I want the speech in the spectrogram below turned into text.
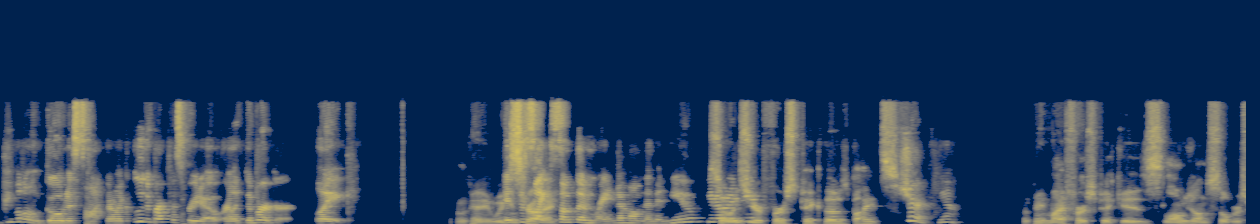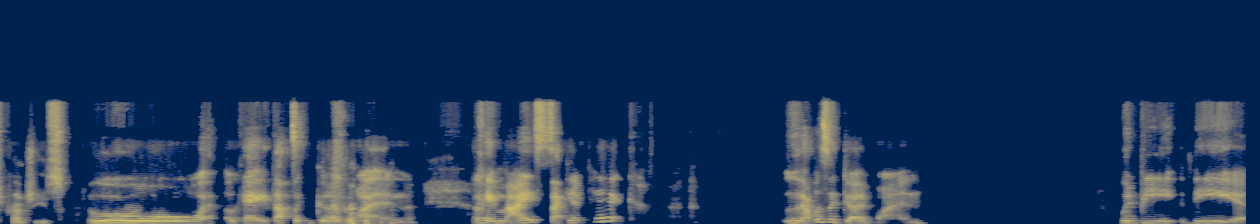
people don't go to Sonic. They're like, ooh, the breakfast burrito or like the burger. Like Okay, we it's just try. like something random on the menu. You know so what I is mean? your first pick those bites? Sure, yeah. Okay, my first pick is Long John Silver's Crunchies. Ooh, okay, that's a good one. okay, my second pick. Ooh, that was a good one. Would be the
